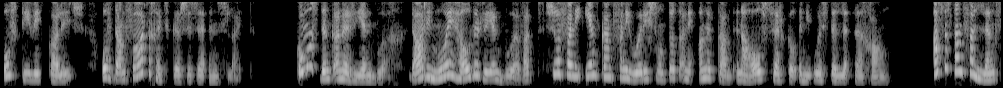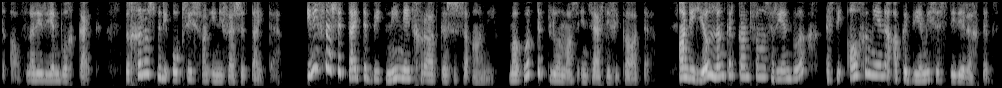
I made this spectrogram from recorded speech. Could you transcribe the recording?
of TVET college of dan vaardigheidskursusse insluit. Kom ons dink aan 'n reënboog. Daardie mooi helder reënboog wat so van die een kant van die horison tot aan die ander kant in 'n halfsirkel in die ooste gang. As ons dan van links af na die reënboog kyk, begin ons met die opsies van universiteite. Universiteite bied nie net graadkursusse aan nie, maar ook diplomas en sertifikate. Aan die heel linkerkant van ons reënboog is die algemene akademiese studierigtinge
